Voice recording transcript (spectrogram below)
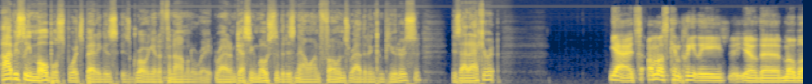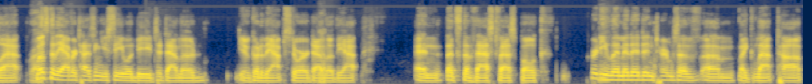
Obviously, mobile sports betting is is growing at a phenomenal rate, right? I'm guessing most of it is now on phones rather than computers. Is that accurate? Yeah, it's almost completely, you know, the mobile app. Right. Most of the advertising you see would be to download, you know, go to the app store, download the app. And that's the vast, vast bulk. Pretty Yeah. limited in terms of um like laptop,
